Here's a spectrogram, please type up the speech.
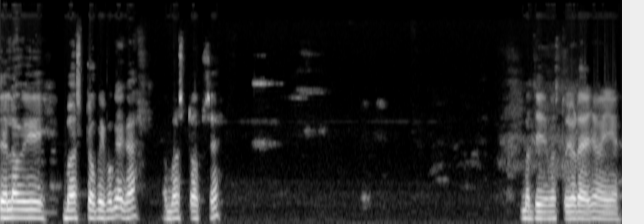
તેલવી બસ સ્ટોપ એ पकेगा બસ સ્ટોપ છે. બધી વસ્તુ જોડાય છે અહીંયા.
